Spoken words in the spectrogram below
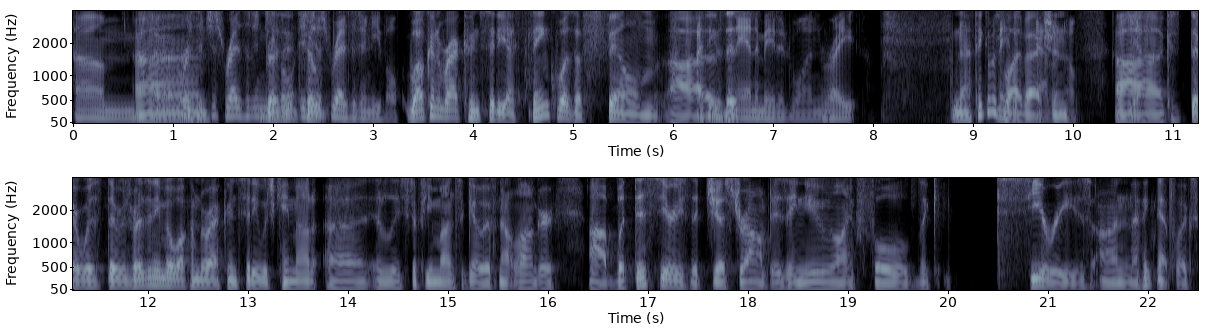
Um, uh, or is it Um, just Resident Resi- Evil? It's so- just Resident Evil. Welcome to Raccoon City, I think, was a film. Uh, I think it was this- an animated one, right? No, I think it was Maybe. live action. know. Yeah. because there was there was Resident Evil Welcome to Raccoon City, which came out uh, at least a few months ago, if not longer. Uh, but this series that just dropped is a new like full like series on I think Netflix,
